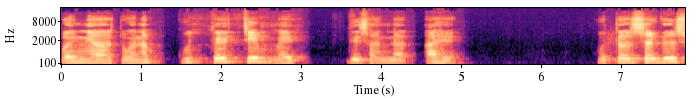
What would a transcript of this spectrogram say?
पण मी आज तुम्हाला कुत्र्याची माहिती सांगणार आहे. कुत्र सगळेच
